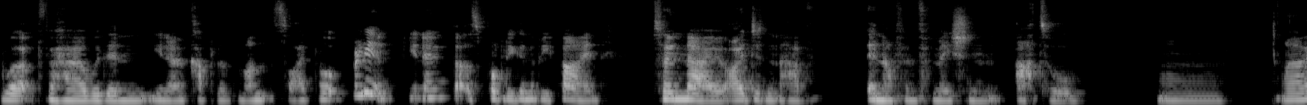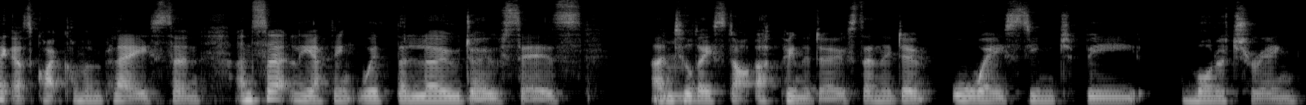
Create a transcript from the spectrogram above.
worked for her within, you know, a couple of months. So I thought, brilliant, you know, that's probably going to be fine. So no, I didn't have enough information at all. Mm. I think that's quite commonplace. And and certainly I think with the low doses, mm. until they start upping the dose, then they don't always seem to be monitoring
